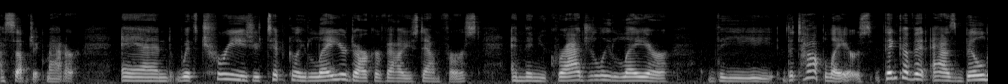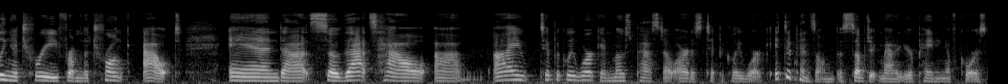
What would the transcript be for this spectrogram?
a subject matter. And with trees, you typically lay your darker values down first, and then you gradually layer the the top layers. Think of it as building a tree from the trunk out. And uh, so that's how um, I typically work and most pastel artists typically work. It depends on the subject matter you're painting, of course.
